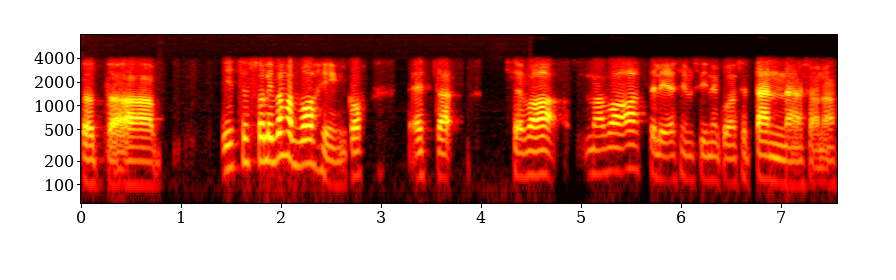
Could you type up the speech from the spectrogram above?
tota, itse asiassa oli vähän vahinko, että se vaan, mä vaan ajattelin esim. siinä, kun on se tänään sana,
